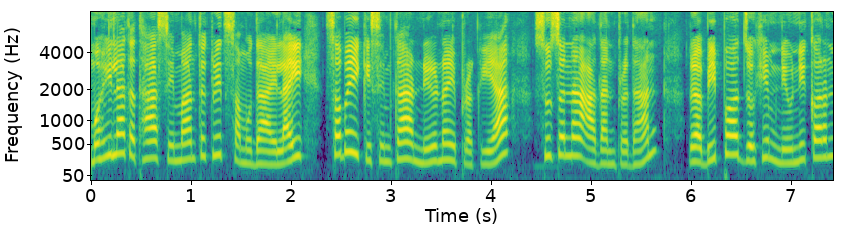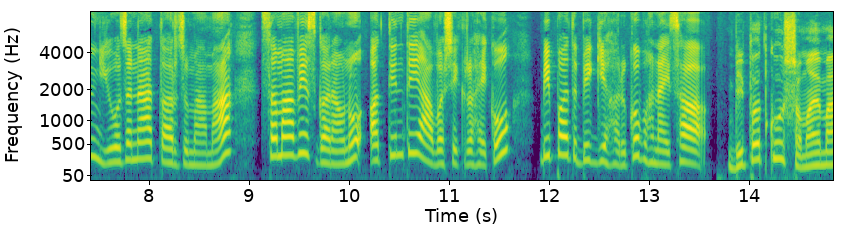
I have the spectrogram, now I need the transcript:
महिला तथा सीमान्तकृत समुदायलाई सबै किसिमका निर्णय प्रक्रिया सूचना आदान प्रदान र विपद जोखिम न्यूनीकरण योजना तर्जुमामा समावेश गराउनु अत्यन्तै आवश्यक रहेको विपद विज्ञहरूको भनाइ छ। विपदको समयमा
